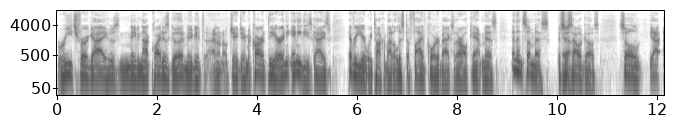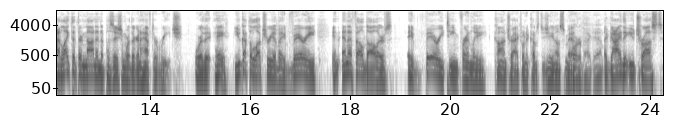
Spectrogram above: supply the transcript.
reach for a guy who's maybe not quite as good. Maybe it's I don't know JJ McCarthy or any any of these guys. Every year we talk about a list of five quarterbacks and they're all can't miss, and then some miss. It's just how it goes. So yeah, I like that they're not in a position where they're going to have to reach. Where the hey, you got the luxury of a very in NFL dollars. A very team friendly contract when it comes to Geno Smith. Quarterback, yeah. A guy that you trust.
